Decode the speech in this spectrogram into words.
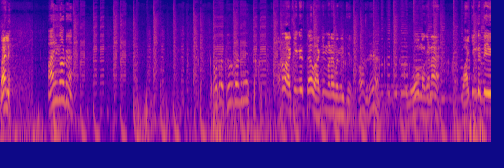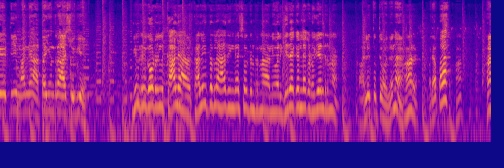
ಬಾಯ್ಲೆ. ಆರಿ ಗೌಡ್ರ. ಗೌಡ್ರ ಗೌಡ್ರು ಬಂದ್ರಿ. ನಾನು ವಾಕಿಂಗ್ ಅತ್ತ ವಾಕಿಂಗ್ ಮಾಡಕ್ ಬಂದಿದ್ದೆ. ಹೌದ್ರಿ. ಅಲ್ಲೋ ಮಗನ ವಾಕಿಂಗ್ ಕತೆ ಹೇಳ್ತಿ ಮೊನ್ನೆ ಅತ್ತಾಗಿಂದ್ರ ಆ ಹೋಗಿ ಇಲ್ರಿ ಗೌಡ್ರಿ ಇಲ್ಲಿ ಖಾಲಿ ಖಾಲಿ ಇತ್ರಲ್ಲ ಹಾದ್ ಹಿಂಗ ಹೋದನ್ರಿ ನಾ ನೀವು ಅಲ್ಲಿ ಗಿರಿಯ ಹಾಕಂಡ್ಲ ಕಡೆ ಹೋಗ್ಯಾಲ್ರಿ ನಾ. ಖಾಲಿ ತುತ್ತೇವ ಅದೇನ? ಹಾ ರೀ. ಮರ್ಯಪ್ಪ? ಹಾ. ಹಾ.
